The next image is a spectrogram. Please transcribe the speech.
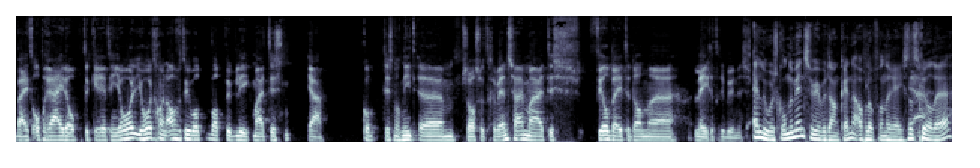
bij het oprijden op de krit. En je hoort, je hoort gewoon af en toe wat, wat publiek. Maar het is, ja, kom, het is nog niet um, zoals we het gewend zijn. Maar het is veel beter dan uh, lege tribunes. En Lewis kon de mensen weer bedanken hè, na afloop van de race. Dat ja. scheelde, hè? Ja.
